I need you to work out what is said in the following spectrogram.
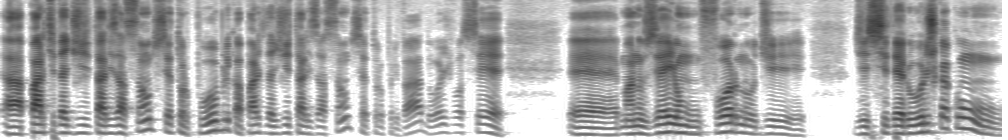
a parte da digitalização do setor público, a parte da digitalização do setor privado. Hoje você é, manuseia um forno de, de siderúrgica com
